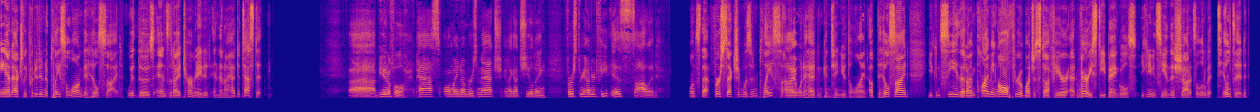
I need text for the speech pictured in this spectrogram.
and actually put it into place along the hillside with those ends that I had terminated, and then I had to test it. Ah, beautiful. Pass, all my numbers match, and I got shielding. First 300 feet is solid. Once that first section was in place, I went ahead and continued the line up the hillside. You can see that I'm climbing all through a bunch of stuff here at very steep angles. You can even see in this shot it's a little bit tilted.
